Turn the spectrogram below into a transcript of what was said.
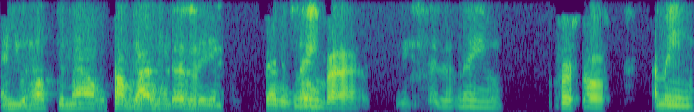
and you helped him out. The guy He went said from his, a said his name by he said his name. First off, I mean,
